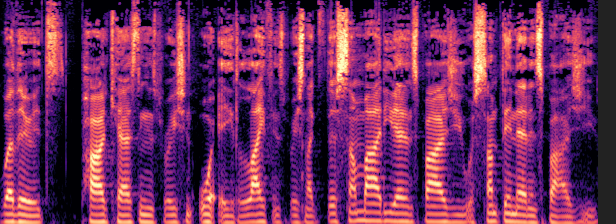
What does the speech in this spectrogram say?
whether it's podcasting inspiration or a life inspiration, like there's somebody that inspires you or something that inspires you,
